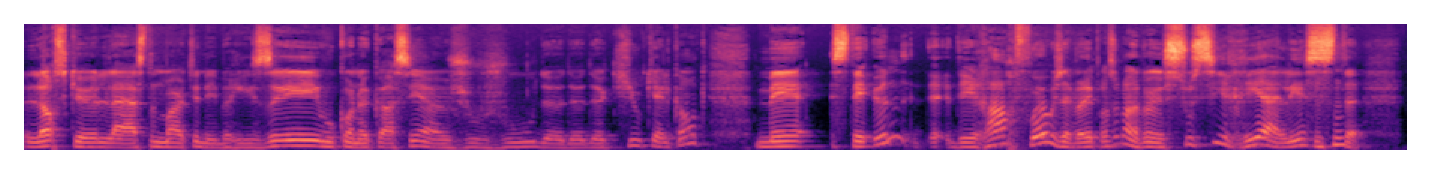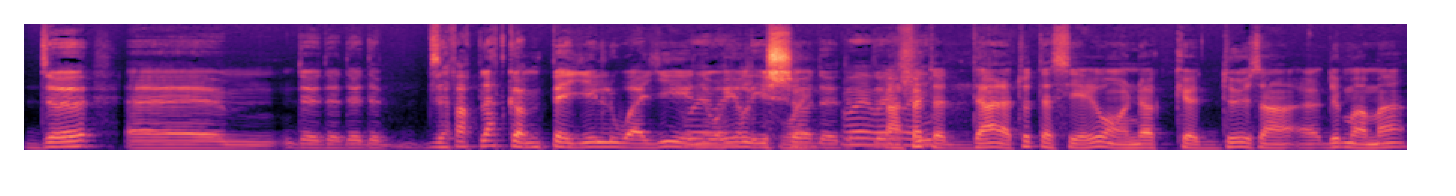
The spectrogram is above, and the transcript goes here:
lorsque la Aston Martin est brisée ou qu'on a cassé un joujou de, de, de Q quelconque. Mais c'était une des rares fois où j'avais l'impression qu'on avait un souci réaliste de, euh, de, de, de, de- des affaires plates comme payer le loyer et Oui, nourrir oui. les chats Ouais. de, de- en de fait, dans la- toute la série, on n'a que deux, en- euh, deux moments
